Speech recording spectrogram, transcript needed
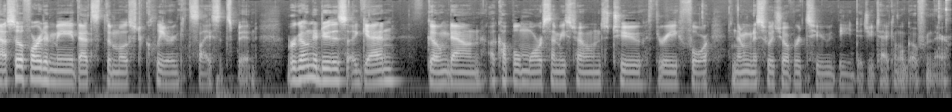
Now, so far to me, that's the most clear and concise it's been. We're going to do this again, going down a couple more semitones, two, three, four, and then I'm going to switch over to the Digitech and we'll go from there.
